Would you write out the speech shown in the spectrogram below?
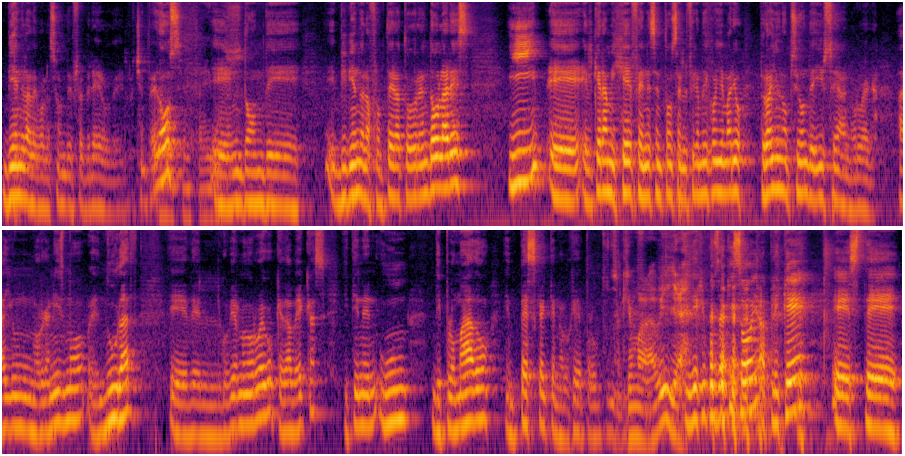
viene la devaluación de febrero del 82, en donde eh, viviendo en la frontera todo era en dólares. Y eh, el que era mi jefe en ese entonces en el FIRA me dijo, oye Mario, pero hay una opción de irse a Noruega. Hay un organismo, eh, NURAD, del gobierno noruego, que da becas y tienen un diplomado en pesca y tecnología de productos marinos. ¡Qué maravilla! Y dije, pues aquí soy, apliqué, este,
